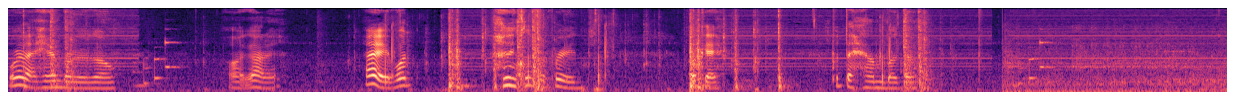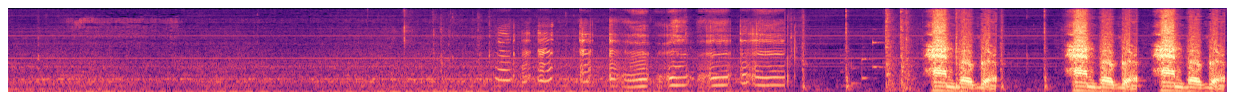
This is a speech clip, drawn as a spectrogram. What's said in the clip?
Where'd that hamburger go? Oh, I got it. Hey, what? I didn't close the fridge. Okay. Put the hamburger. Hamburger, hamburger, hamburger,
